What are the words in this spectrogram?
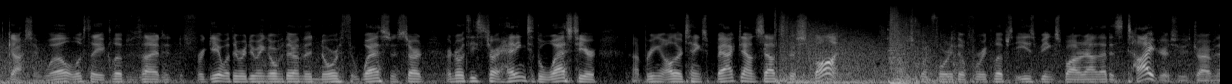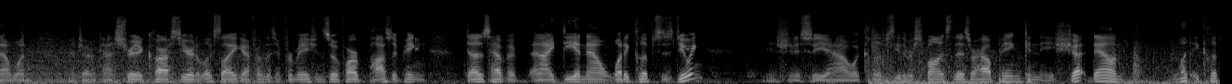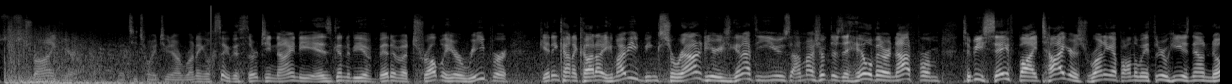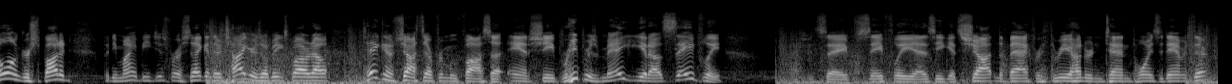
Gotcha. Well, it looks like Eclipse decided to forget what they were doing over there in the northwest and start or northeast, start heading to the west here, uh, bringing all their tanks back down south to their spawn. Launch 140 though for Eclipse is being spotted out. That is Tigers who's driving that one. Uh, driving kind of straight across here, and it looks like uh, from this information so far, possibly Ping does have a, an idea now what Eclipse is doing. Interesting to see how Eclipse either responds to this or how Ping can shut down what Eclipse is trying here. Got T22 now running. Looks like the 1390 is going to be a bit of a trouble here. Reaper getting kind of caught out. He might be being surrounded here. He's going to have to use, I'm not sure if there's a hill there or not for him to be safe by Tigers running up on the way through. He is now no longer spotted, but he might be just for a second there. Tigers are being spotted out, taking some shots there from Mufasa and Sheep. Reaper's making it out safely. I should say safely as he gets shot in the back for 310 points of damage there.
